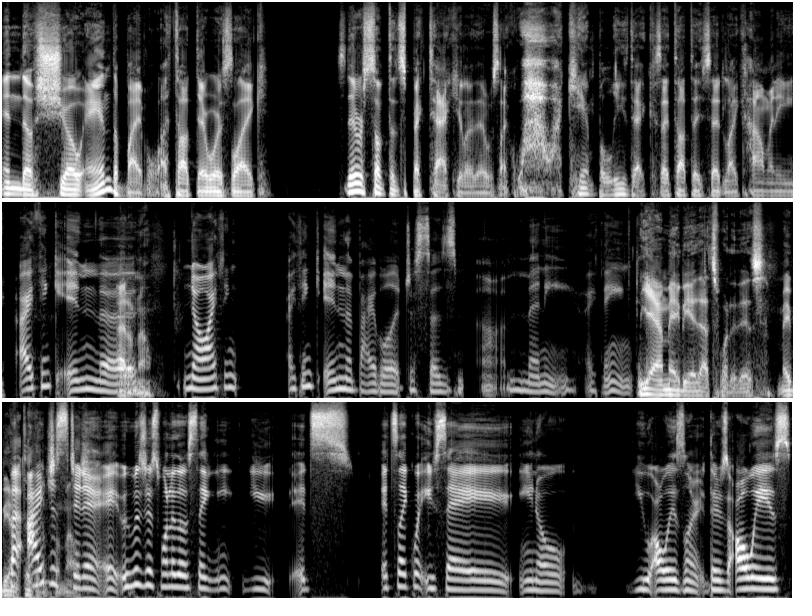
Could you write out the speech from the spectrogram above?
in the show and the Bible. I thought there was like there was something spectacular that was like, wow, I can't believe that because I thought they said like how many. I think in the, I don't know. No, I think, I think in the Bible it just says uh, many, I think. Yeah, maybe that's what it is. Maybe I'm but I just didn't. It, it was just one of those things. You, it's it's like what you say. You know, you always learn. There's always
